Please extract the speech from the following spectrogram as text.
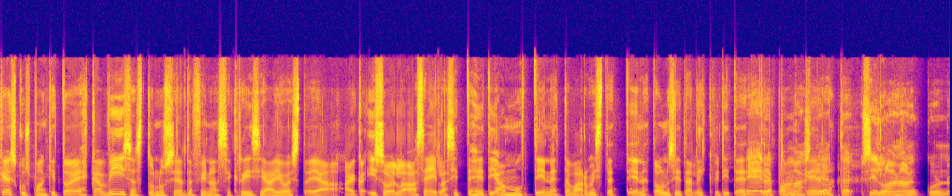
keskuspankit on ehkä viisastunut sieltä finanssikriisiajoista ja aika isoilla aseilla sitten heti ammuttiin, että varmistettiin, että on sitä likviditeettiä Ehdottomasti, pankeilla. että silloinhan kun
